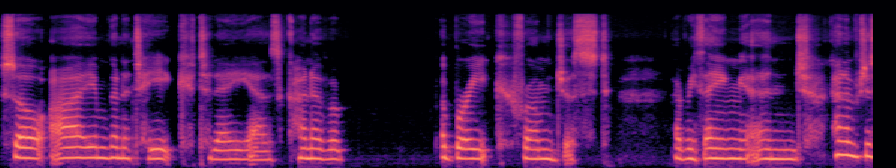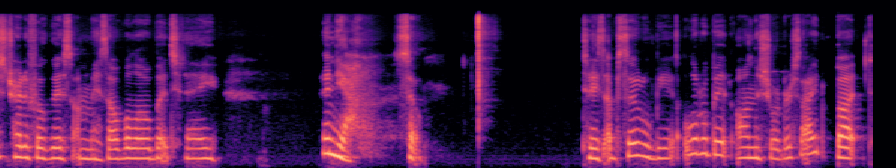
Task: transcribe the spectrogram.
So I am going to take today as kind of a a break from just everything and kind of just try to focus on myself a little bit today. And yeah, so today's episode will be a little bit on the shorter side, but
